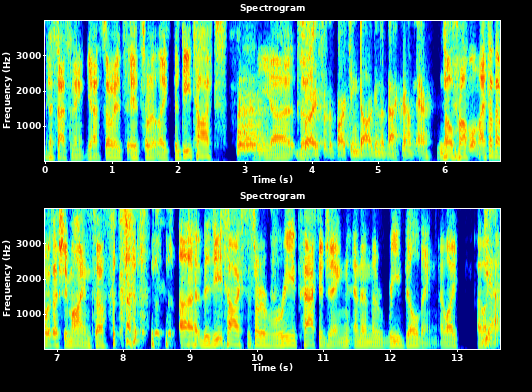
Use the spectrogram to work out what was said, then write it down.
that's fascinating. Yeah. So it's it's sort of like the detox the, uh, the, Sorry for the barking dog in the background there. No problem. I thought that was actually mine. So uh, the detox is sort of repackaging and then the rebuilding. I like. I like yeah.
